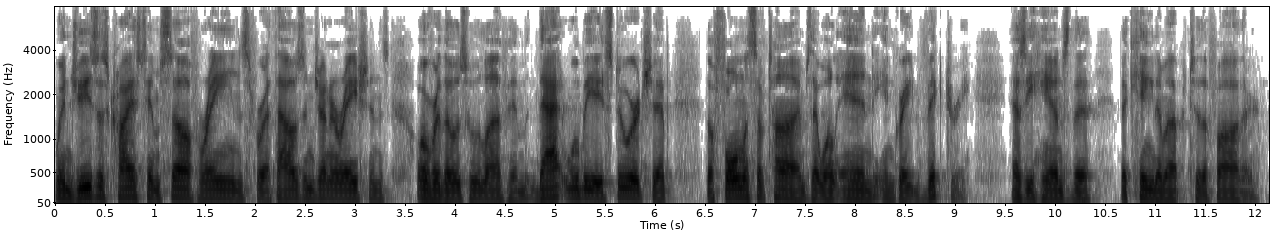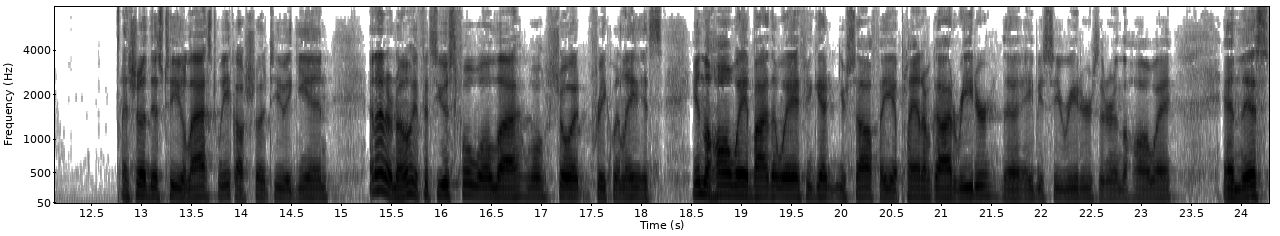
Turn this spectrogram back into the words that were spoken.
when Jesus Christ himself reigns for a thousand generations over those who love him. That will be a stewardship, the fullness of times, that will end in great victory as he hands the, the kingdom up to the Father. I showed this to you last week. I'll show it to you again. And I don't know if it's useful. We'll uh, we'll show it frequently. It's in the hallway, by the way. If you get yourself a, a Plan of God reader, the ABC readers that are in the hallway, and this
